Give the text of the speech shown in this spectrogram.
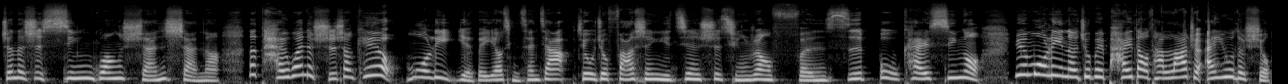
真的是星光闪闪呐。那台湾的时尚 KOL 茉莉也被邀请参加，结果就发生一件事情让粉丝不开心哦，因为茉莉呢就被拍到她拉着 IU 的手，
